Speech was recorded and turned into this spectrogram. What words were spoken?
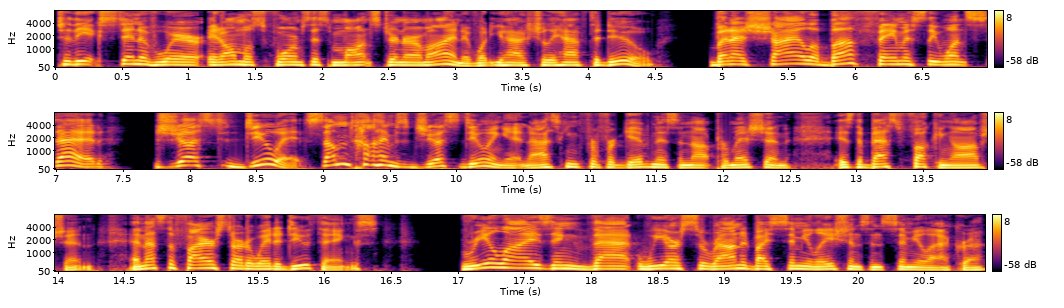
to the extent of where it almost forms this monster in our mind of what you actually have to do. But as Shia LaBeouf famously once said, just do it. Sometimes just doing it and asking for forgiveness and not permission is the best fucking option. And that's the fire starter way to do things realizing that we are surrounded by simulations and simulacra,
